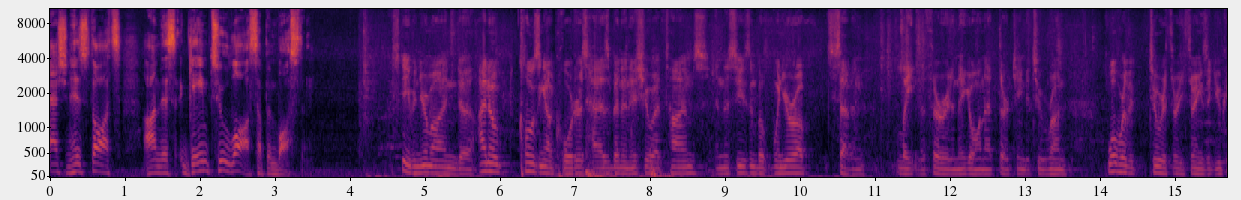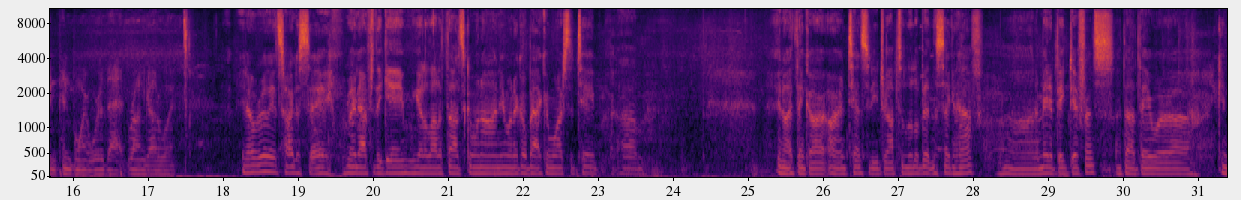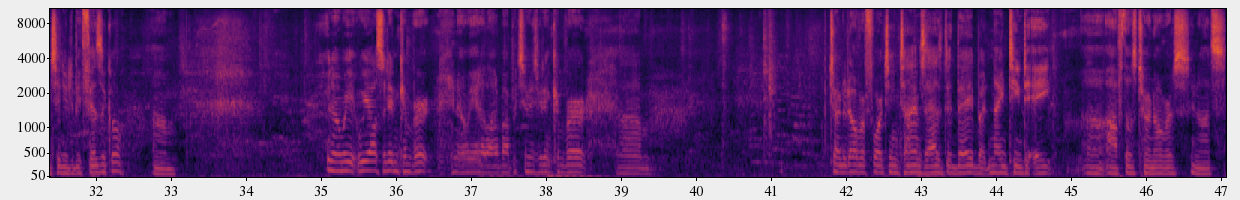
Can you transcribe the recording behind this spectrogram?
Ash and his thoughts on this game two loss up in Boston. Steve, in your mind, uh, I know closing out quarters has been an issue at times in the season, but when you're up seven late in the third and they go on that 13 to 2 run, what were the two or three things that you can pinpoint where that run got away? You know, really, it's hard to say. Right after the game, you got a lot of thoughts going on. You want to go back and watch the tape. Um, you know, I think our, our intensity dropped a little bit in the second half, uh, and it made a big difference. I thought they were uh, continued to be physical. Um, you know, we, we also didn't convert. You know, we had a lot of opportunities we didn't convert. Um, turned it over 14 times, as did they, but 19 to 8 uh, off those turnovers. You know, that's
